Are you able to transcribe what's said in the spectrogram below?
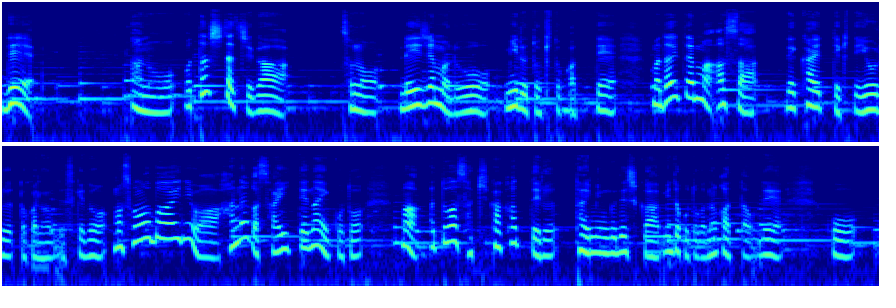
であの私たちがそのレイジャマルを見る時とかって、まあ、大体まあ朝で帰ってきて夜とかなんですけど、まあ、その場合には花が咲いてないこと、まあ、あとは咲きかかってるタイミングでしか見たことがなかったのでこう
